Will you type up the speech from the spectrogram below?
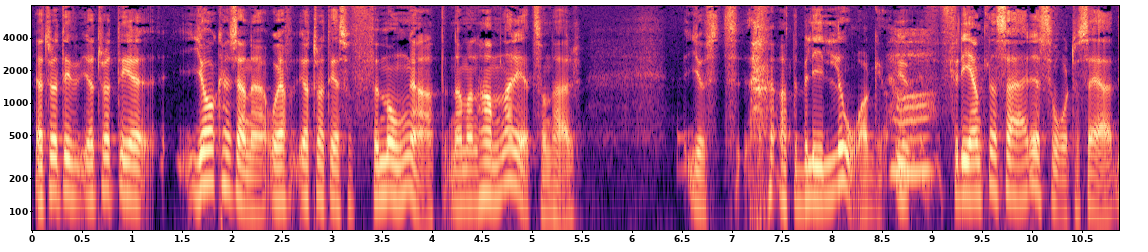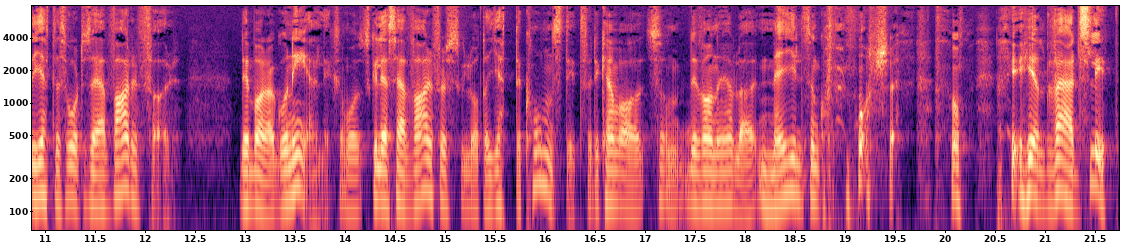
Jag tror att det, jag tror att det jag kan känna, och jag, jag tror att det är så för många, att när man hamnar i ett sånt här, just att blir låg. För egentligen så är det svårt att säga, det är jättesvårt att säga varför. Det är bara att gå ner liksom. Och skulle jag säga varför så skulle det låta jättekonstigt. För det kan vara som, det var en jävla mail som kom i morse. Som är helt världsligt.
